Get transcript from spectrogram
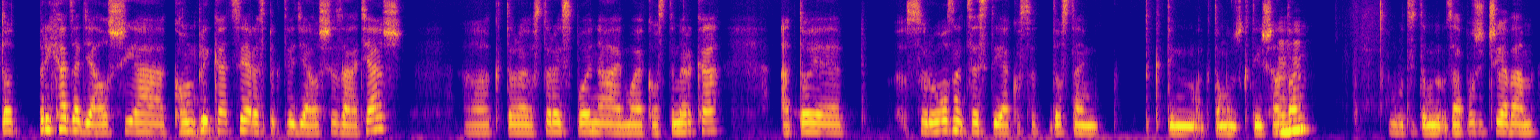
to prichádza ďalšia komplikácia, respektíve ďalšia záťaž, ktorá, s ktorou je spojená aj moja kostymerka a to je, sú rôzne cesty, ako sa dostanem k tým, k tomu, k tým šatom. Mm-hmm. Buď si to zapožičiavam,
